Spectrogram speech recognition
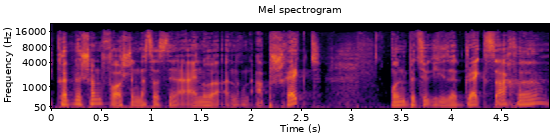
Ich könnte mir schon vorstellen, dass das den einen oder anderen abschreckt. Und bezüglich dieser Drag-Sache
